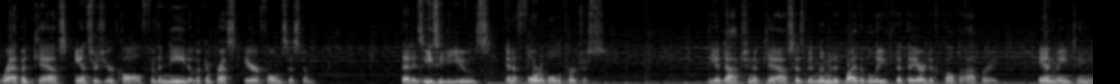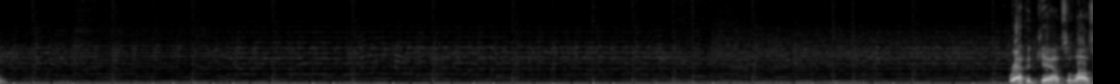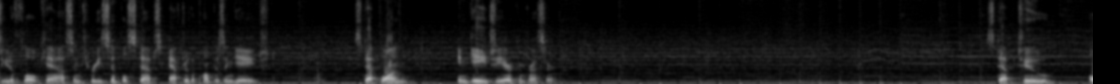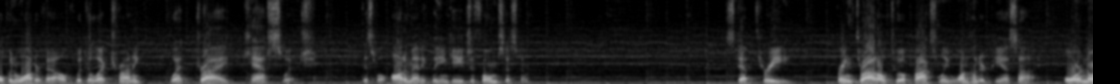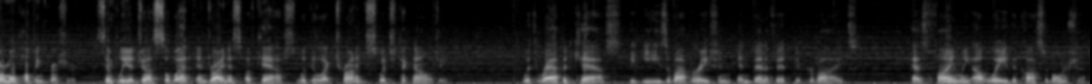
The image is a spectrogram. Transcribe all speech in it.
Rapid CAFS answers your call for the need of a compressed air foam system that is easy to use and affordable to purchase. The adoption of CAFS has been limited by the belief that they are difficult to operate and maintain. Rapid CAFS allows you to flow CAFS in three simple steps after the pump is engaged. Step 1. Engage the air compressor. Step 2. Open water valve with electronic wet-dry CAFS switch. This will automatically engage the foam system. Step 3. Bring throttle to approximately 100 psi, or normal pumping pressure. Simply adjust the wet and dryness of CAFS with the electronic switch technology. With rapid CAFS, the ease of operation and benefit it provides has finally outweighed the cost of ownership.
